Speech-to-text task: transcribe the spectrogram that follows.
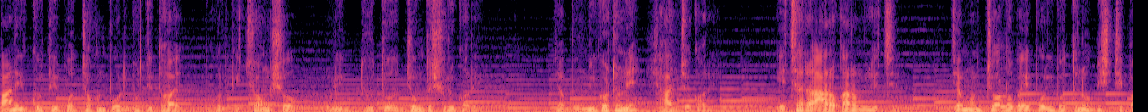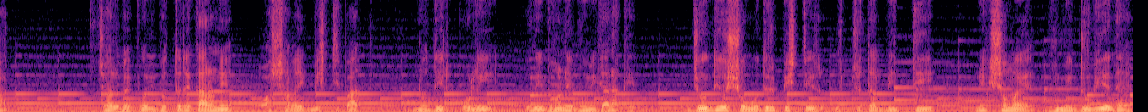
পানির গতিপথ যখন পরিবর্তিত হয়, তখন কিছু অংশ পলি দ্রুত জমতে শুরু করে, যা ভূমি গঠনে সাহায্য করে। এছাড়া আরও কারণ রয়েছে, যেমন জলবায়ু পরিবর্তন ও বৃষ্টিপাত। জলবায়ু পরিবর্তনের কারণে অস্বাভাবিক বৃষ্টিপাত নদীর পলি পরিবহনে ভূমিকা রাখে, যদিও সমুদ্রের পৃষ্ঠের উচ্চতা বৃদ্ধি অনেক সময় ভূমি ডুবিয়ে দেয়,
